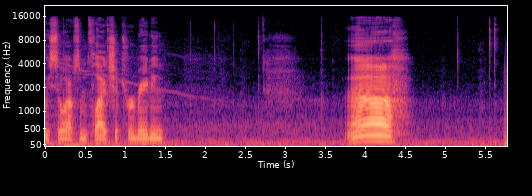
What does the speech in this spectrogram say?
We still have some flagships remaining. Ah. Uh,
